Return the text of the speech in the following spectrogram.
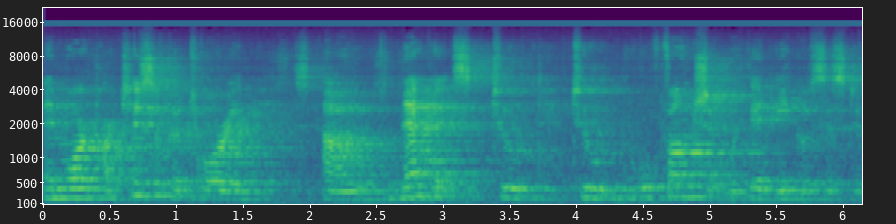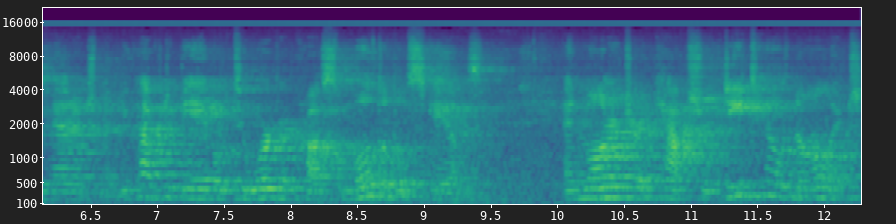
and more participatory uh, methods to, to function within ecosystem management. You have to be able to work across multiple scales and monitor and capture detailed knowledge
